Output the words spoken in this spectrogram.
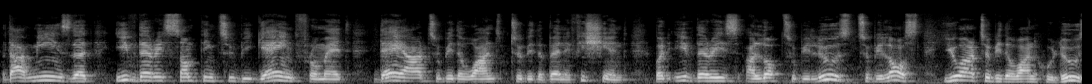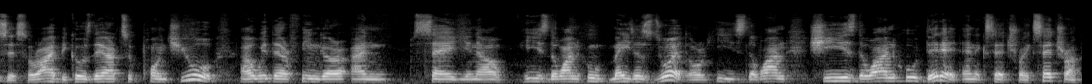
that means that if there is something to be gained, gained from it, they are to be the one to be the beneficient. But if there is a lot to be lose to be lost, you are to be the one who loses, all right? Because they are to point you uh, with their finger and say, you know, he's the one who made us do it, or he's the one, she is the one who did it, and etc. etc.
